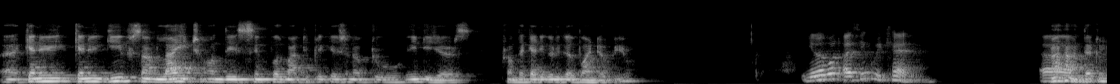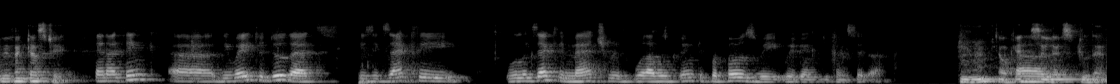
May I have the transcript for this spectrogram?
uh, can we can we give some light on this simple multiplication of two integers from the categorical point of view? You know what? I think we can. Um, uh-huh, that will be fantastic. And I think uh, the way to do that is exactly will exactly match with what I was going to propose. We we're going to consider. Mm-hmm. Okay, um, so let's do that.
